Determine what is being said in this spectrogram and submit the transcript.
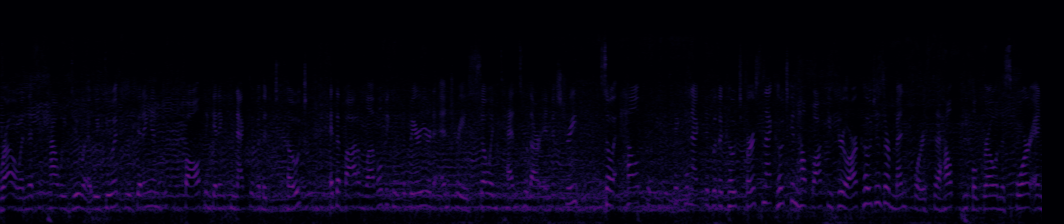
grow, and this is how we do it. We do it through getting involved and getting connected with a coach at the bottom level because the barrier to entry is so intense with our industry. So it helps if connected with a coach first, and that coach can help walk you through. Our coaches are mentors to help people grow in the sport and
